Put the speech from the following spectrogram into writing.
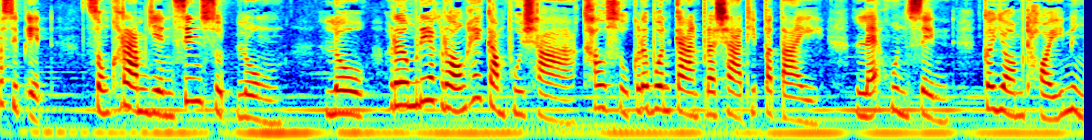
1991 สงครามเย็นสิ้นสุดลง โลกเริ่มเรียกร้องให้กัมพูชาเข้าสู่กระบวนการประชาธิปไตย และฮุนเซนก็ยอมถอยหนึ่ง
